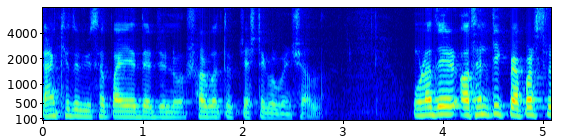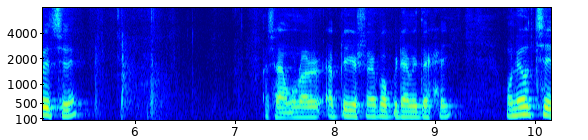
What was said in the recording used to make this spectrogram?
কাঙ্ক্ষিত ভিসা পাইয়ে দেওয়ার জন্য সর্বাত্মক চেষ্টা করব ইনশাল্লাহ ওনাদের অথেন্টিক পেপার্স রয়েছে। আচ্ছা ওনার অ্যাপ্লিকেশনের কপিটা আমি দেখাই। উনি হচ্ছে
